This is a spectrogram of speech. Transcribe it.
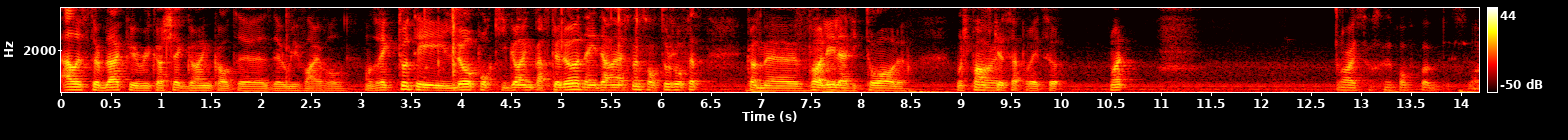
Aleister Black et Ricochet gagnent contre euh, The Revival. On dirait que tout est là pour qu'ils gagnent parce que là, dans les dernières semaines, ils sont toujours fait comme euh, voler la victoire. Là. Moi, je pense Ouais. que ça pourrait être ça. Ouais. Ouais, ça serait pas probable. Ouais.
